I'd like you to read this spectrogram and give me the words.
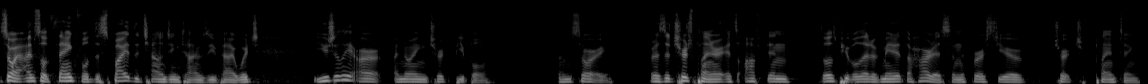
Sorry, I'm so thankful despite the challenging times we've had, which usually are annoying church people. I'm sorry. But as a church planter, it's often those people that have made it the hardest in the first year of church planting.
